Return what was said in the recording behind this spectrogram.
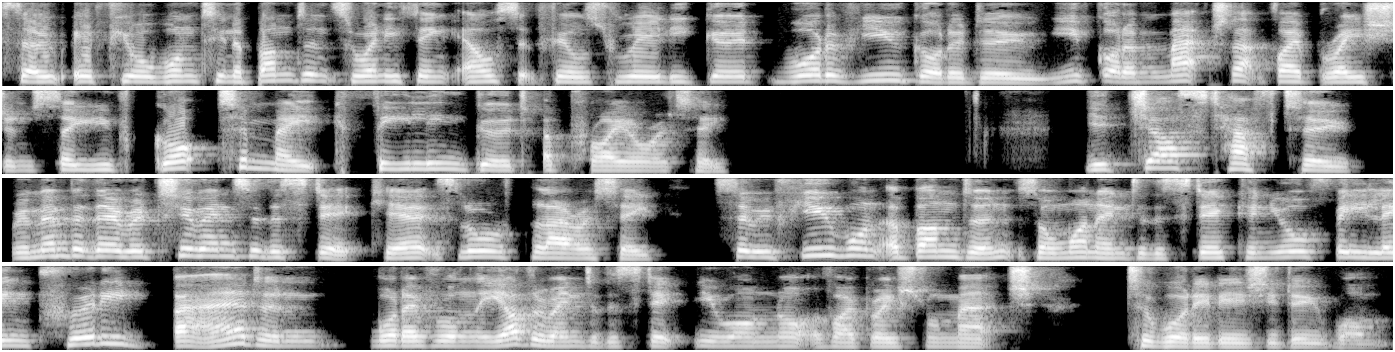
So if you're wanting abundance or anything else that feels really good, what have you got to do? You've got to match that vibration. So you've got to make feeling good a priority. You just have to. Remember, there are two ends of the stick. Yeah, it's law of polarity. So if you want abundance on one end of the stick and you're feeling pretty bad and whatever on the other end of the stick, you are not a vibrational match to what it is you do want.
